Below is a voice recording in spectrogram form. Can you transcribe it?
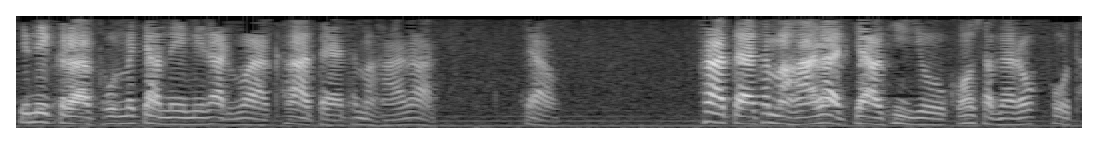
ที่นี่กราบทูลพระเจ้าเนมิราชว่าข้าแต่ท่านมหาราช เจ้า ข้าแต่ท่านมหาราชเจ้าที่อยู่ของสัตว์นรกผู้ท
